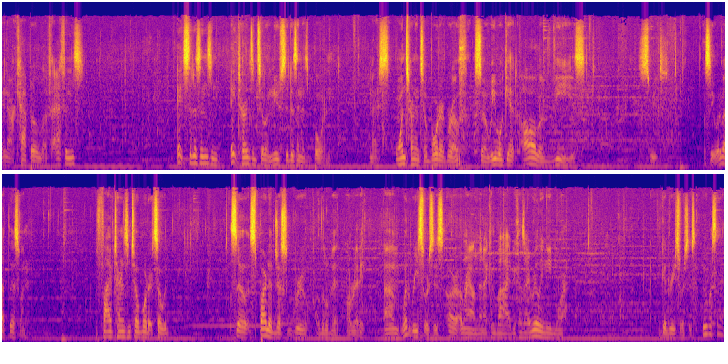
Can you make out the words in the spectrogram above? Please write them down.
In our capital of Athens. Eight citizens and eight turns until a new citizen is born. Nice. One turn until border growth, so we will get all of these. Sweet. Let's see, what about this one? Five turns until border, so so Sparta just grew a little bit already. Um, what resources are around that I can buy? Because I really need more good resources. Ooh, what's that?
